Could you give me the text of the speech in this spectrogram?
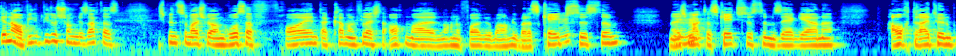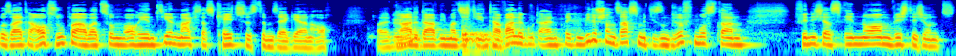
genau, wie, wie, du schon gesagt hast, ich bin zum Beispiel auch ein großer Freund, da kann man vielleicht auch mal noch eine Folge machen über das Cage mhm. System. Mhm. Ich mag das Cage System sehr gerne. Auch drei Töne pro Seite auch super, aber zum Orientieren mag ich das Cage System sehr gerne auch. Weil mhm. gerade da, wie man sich die Intervalle gut einprägt, und wie du schon sagst, mit diesen Griffmustern, finde ich das enorm wichtig. Und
